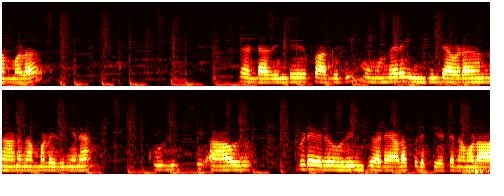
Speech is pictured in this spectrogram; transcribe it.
നമ്മൾ രണ്ട് അതിന്റെ ഒരു പകുതി മൂന്നര ഇഞ്ചിന്റെ അവിടെ നിന്നാണ് നമ്മളിതിങ്ങനെ കുഴിച്ച് ആ ഒരു ഇവിടെ ഒരു ഒരിഞ്ച് അടയാളപ്പെടുത്തിയിട്ട് നമ്മൾ ആ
